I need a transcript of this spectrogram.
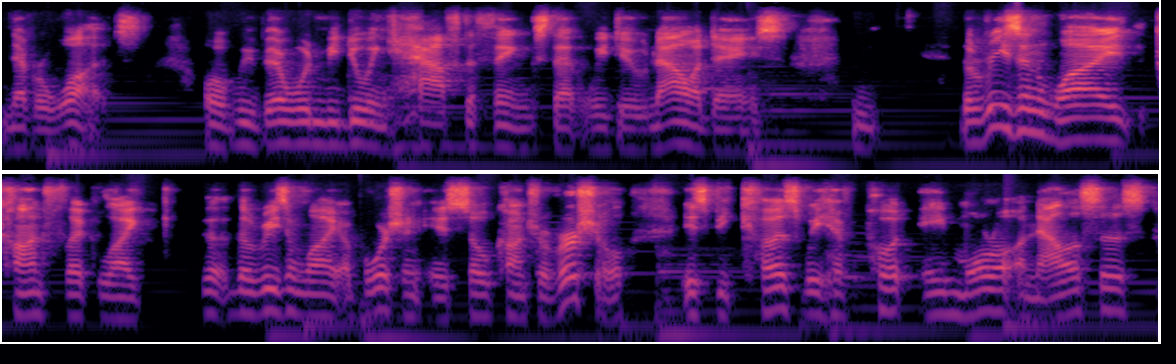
Never was. Or we there wouldn't be doing half the things that we do nowadays. The reason why conflict like the, the reason why abortion is so controversial is because we have put a moral analysis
